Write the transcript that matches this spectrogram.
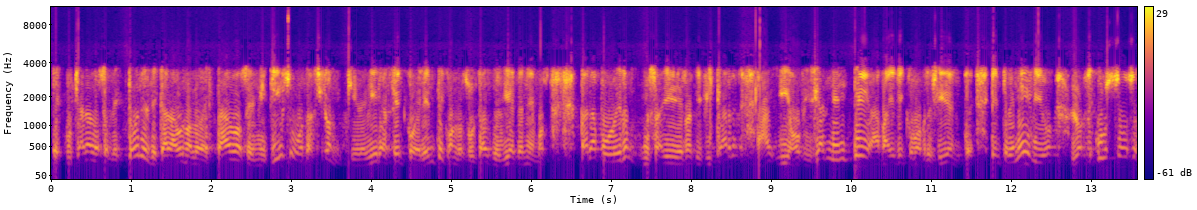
escuchar a los electores de cada uno de los estados, emitir su votación, que debiera ser coherente con los resultados que hoy día tenemos, para poder eh, ratificar y oficialmente a Biden como presidente. Entre medio, los recursos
